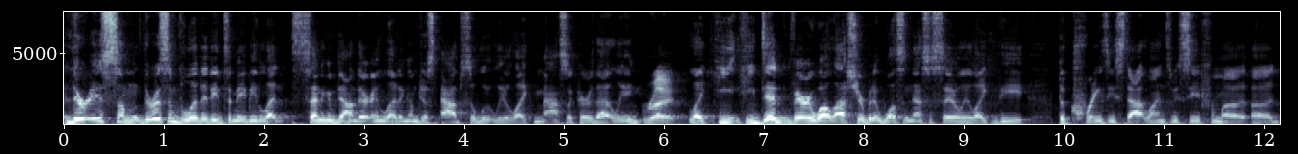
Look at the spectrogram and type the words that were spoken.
there is some there is some validity to maybe let sending him down there and letting him just absolutely like massacre that league. Right. Like he he did very well last year, but it wasn't necessarily like the the crazy stat lines we see from a, a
